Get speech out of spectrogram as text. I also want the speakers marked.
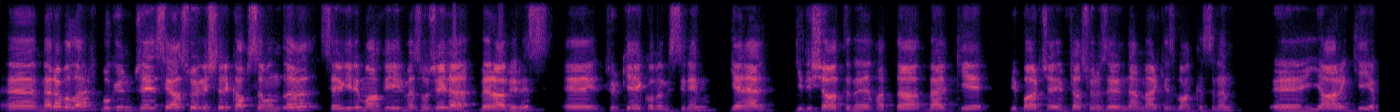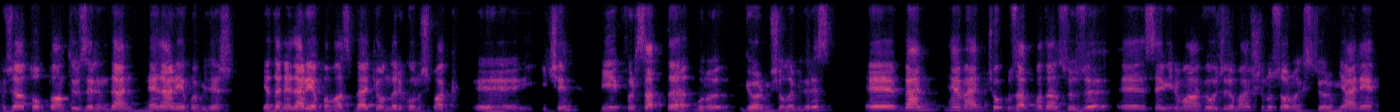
Speaker 1: E, merhabalar. Bugün CSA söyleşileri kapsamında sevgili Mahvi İlmez Hoca ile beraberiz. E, Türkiye ekonomisinin genel gidişatını hatta belki bir parça enflasyon üzerinden Merkez Bankası'nın e, yarınki yapacağı toplantı üzerinden neler yapabilir ya da neler yapamaz belki onları konuşmak e, için bir fırsat da bunu görmüş olabiliriz. E, ben hemen çok uzatmadan sözü e, sevgili Mahvi Hocama şunu sormak istiyorum. Yani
